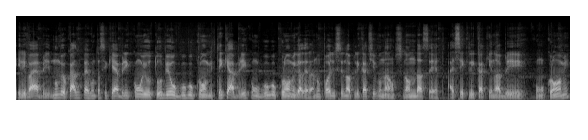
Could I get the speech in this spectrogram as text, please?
ele vai abrir. No meu caso, pergunta se quer abrir com o YouTube ou o Google Chrome. Tem que abrir com o Google Chrome, galera. Não pode ser no aplicativo, não, senão não dá certo. Aí você clica aqui no abrir com o Chrome.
